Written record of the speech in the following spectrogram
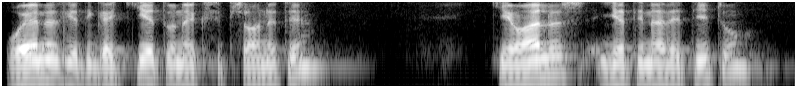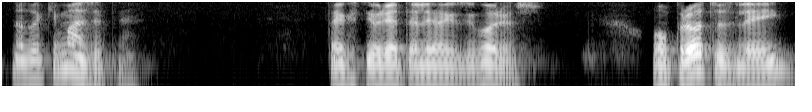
Ο ένας για την κακία του να εξυψώνεται και ο άλλος για την αρετή του να δοκιμάζεται. Τα έχεις ωραία τα λέει ο Άγιος Ο πρώτος λέει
